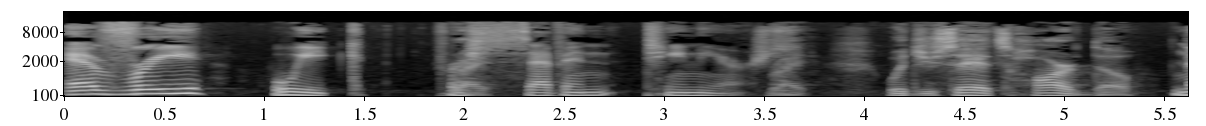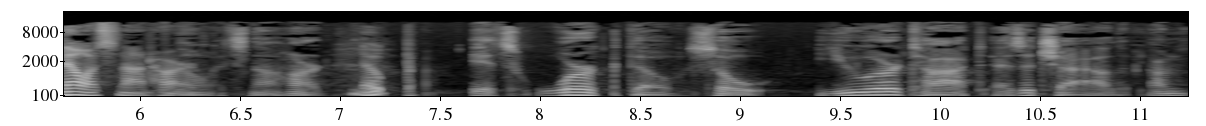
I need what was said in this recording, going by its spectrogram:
every week for Right. 17 years. Right. Would you say it's hard though? No, it's not hard. No, it's not hard. Nope. It's work though. So you were taught as a child. I'm,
